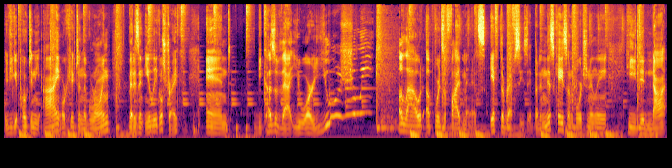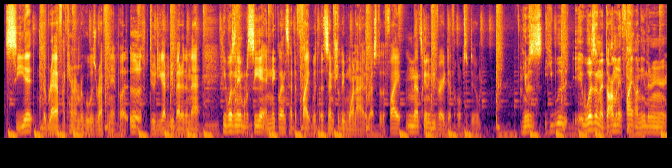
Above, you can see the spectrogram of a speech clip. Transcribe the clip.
if you get poked in the eye or kicked in the groin, that is an illegal strike, and because of that, you are usually allowed upwards of five minutes if the ref sees it. But in this case, unfortunately, he did not see it. The ref, I can't remember who was refing it, but ugh, dude, you got to do better than that. He wasn't able to see it, and Nik Lentz had to fight with essentially one eye the rest of the fight, and that's going to be very difficult to do. He was he was it wasn't a dominant fight on either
